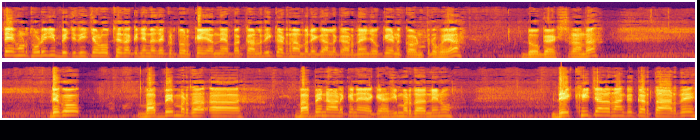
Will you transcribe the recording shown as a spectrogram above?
ਤੇ ਹੁਣ ਥੋੜੀ ਜਿਹੀ ਵਿੱਚ ਦੀ ਚਲੋ ਉੱਥੇ ਤੱਕ ਜਿੰਨਾ ਚਿਰ ਤੁਰ ਕੇ ਜਾਂਦੇ ਆਪਾਂ ਕੱਲ ਦੀ ਘਟਨਾ ਬਾਰੇ ਗੱਲ ਕਰਦੇ ਹਾਂ ਜੋ ਕਿ ਐਨਕਾਊਂਟਰ ਹੋਇਆ ਦੋ ਗੈਂਗਸਟਰਾਂ ਦਾ। ਦੇਖੋ ਬਾਬੇ ਮਰਦਾ ਬਾਬੇ ਨਾਨਕ ਨੇ ਕਿਹਾ ਸੀ ਮਰਦਾਨੇ ਨੂੰ ਦੇਖੀ ਚੱਲ ਰੰਗ ਕਰਤਾਰ ਦੇ।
